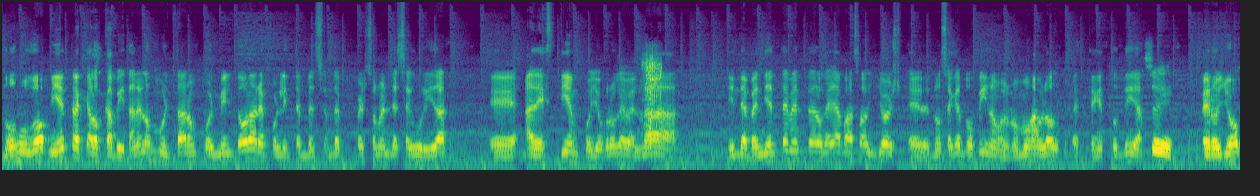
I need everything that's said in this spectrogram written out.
no jugó, mientras que a los capitanes los multaron por mil dólares por la intervención del personal de seguridad eh, a destiempo. Yo creo que, ¿verdad? Independientemente de lo que haya pasado, George, eh, no sé qué tú opinas, bueno, no hemos hablado este, en estos días, Sí, pero yo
